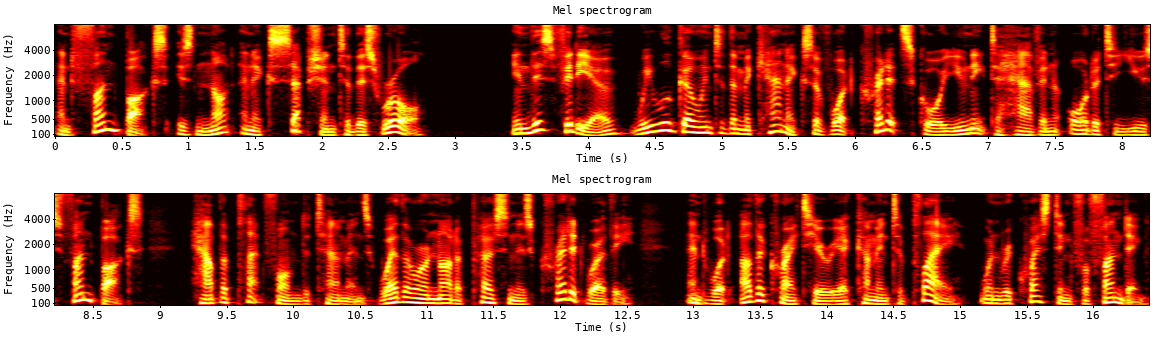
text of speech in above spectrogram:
and Fundbox is not an exception to this rule. In this video, we will go into the mechanics of what credit score you need to have in order to use Fundbox, how the platform determines whether or not a person is creditworthy, and what other criteria come into play when requesting for funding.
